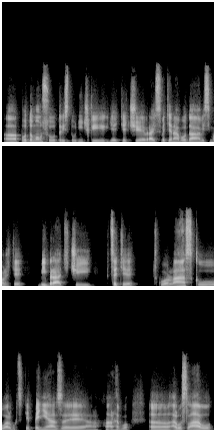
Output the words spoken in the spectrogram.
E, pod domom sú tri studničky, kde tečie vraj svetená voda a vy si môžete vybrať, či chcete skôr lásku, alebo chcete peniaze, alebo, e, alebo slávu,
